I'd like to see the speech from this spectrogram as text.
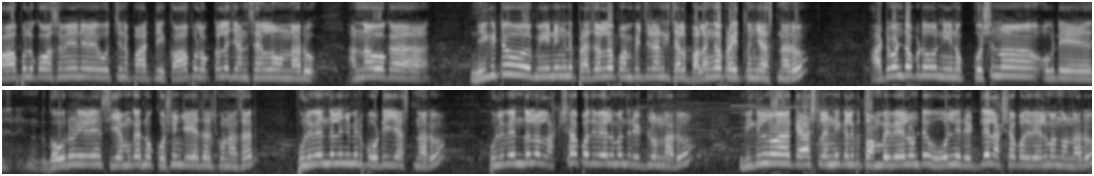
కాపుల కోసమే వచ్చిన పార్టీ. కాపులు ఒక్కళ్ళే జనసేనలో ఉన్నారు. అన్న ఒక నెగిటివ్ మీనింగ్ని ప్రజల్లో పంపించడానికి చాలా బలంగా ప్రయత్నం చేస్తున్నారు. అటువంటప్పుడు నేను ఒక క్వశ్చన్ ఒకటి గౌరవనీయ సీఎం గారిని ఒక క్వశ్చన్ చేయదలుచుకున్నాను సార్. పులివెందుల నుంచి మీరు పోటీ చేస్తున్నారు. పులివెందులో లక్షా పదివేల మంది రెడ్లు ఉన్నారు. మిగిలిన క్యాస్ట్లన్నీ కలిపి తొంభై వేలు ఉంటే ఓన్లీ రెడ్లే లక్షా పదివేల మంది ఉన్నారు.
